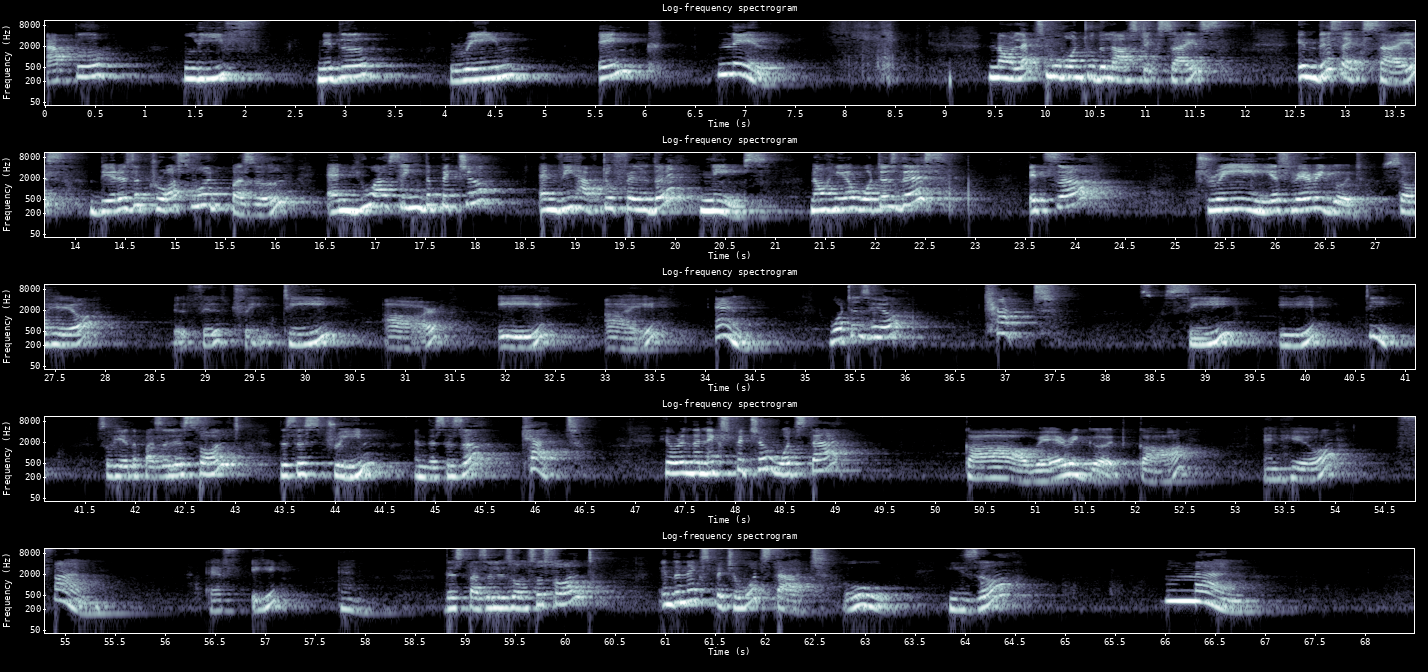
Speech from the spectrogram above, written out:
apple, leaf, needle, rain, ink, nail. Now let's move on to the last exercise. In this exercise, there is a crossword puzzle and you are seeing the picture and we have to fill the names. Now here what is this? It's a train. Yes, very good. So here we'll fill train. T R A I N. What is here? Cat. C A T. So here the puzzle is solved. This is train and this is a cat. Here in the next picture, what's that? Car. Very good. Car. And here, fan. F-A-N. This puzzle is also solved. In the next picture, what's that? Oh, he's a man.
